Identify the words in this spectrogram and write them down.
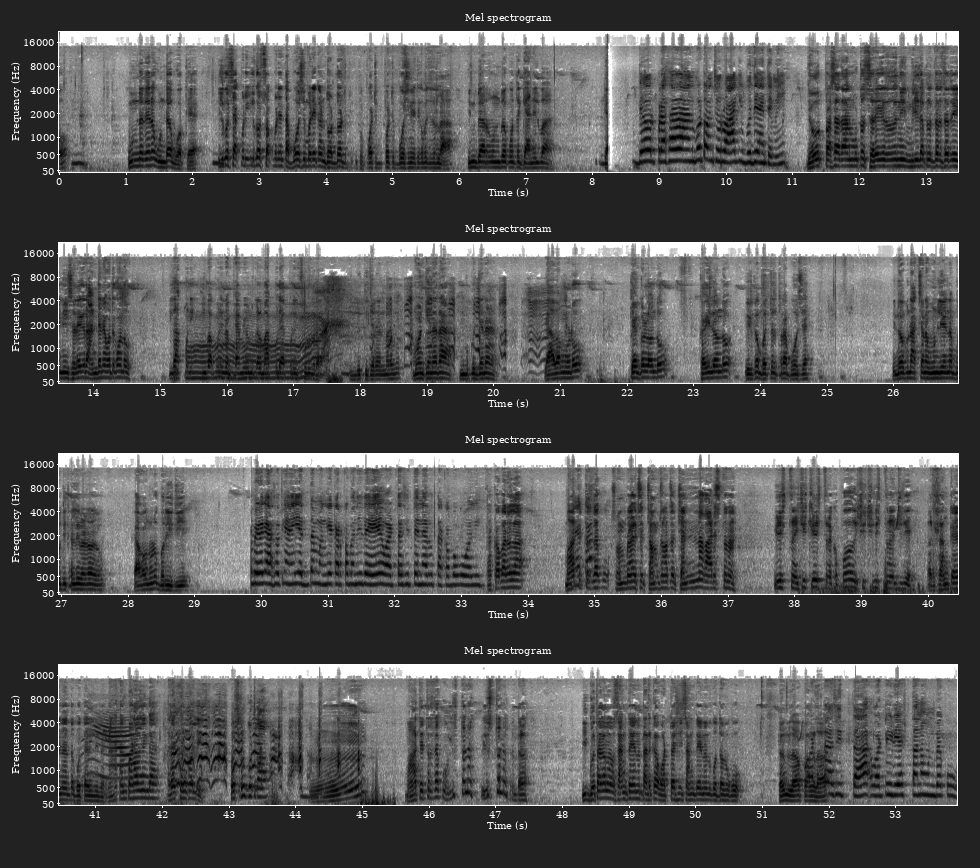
ಉಣ್ಣದೇನ ಉಂಡಾಗ ಓಕೆ ಇಲ್ಗೋ ಸಾಕ್ಬಿಡಿ ಇಲ್ಗೋ ಸಾಕ್ಬಿಡಿ ಅಂತ ಬೋಸಿ ಮಾಡಿಕೊಂಡು ದೊಡ್ಡ ದೊಡ್ಡ ಪೊಟ್ಟಿ ಪೊಟ್ಟಿ ಬೋಸಿ ನೆಟ್ಗೆ ಬಂದಿದ್ರಲ್ಲ ಇನ್ನು ಬೇರೆ ಉಣ್ಬೇಕು ಅಂತ ಜ್ಞಾನ ಇಲ್ವಾ? ದೇವ್ರ ಪ್ರಸಾದ ಅಂದ್ಬಿಟ್ಟು ಒಂಚೂರು ಹಾಕಿ ಬುದ್ಧಿ ಅಂತೀವಿ ದೇವ್ರ ಪ್ರಸಾದ ಅಂದ್ಬಿಟ್ಟು ಸರಿಯಾಗಿರೋದು ನೀನು ಮಿಳಿದಪ್ಲ ಸರಿ ನೀ ಸರಿಯಾಗಿರೋ ಅಂಡನೆ ಹೊತ್ಕೊಂಡು ಇದು ಹಾಕ್ಬಿಡಿ ಇವಾಗ ನಮ್ಮ ಫ್ಯಾಮಿಲಿ ಉಂಡ್ಕಲ್ ಮಾತು ಯಾಕೆ ಜನ ಏನು ಮಾಡೋದು ಮೊಂಟೇನದ ನಿಮ್ಗೂ ಜನ. ಯಾವಾಗ ನೋಡು? ಕೆಂಗಳೊಂದು ಕೈಲೊಂದು ಇಳ್ಕೊಂಡು ಬರ್ತಿರ್ತಾರ ಬೋಸೆ ಇನ್ನೊಬ್ಬ ನಾಲ್ಕು ಜನ ಉಣ್ಲಿ ಅನ್ನೋ ಬುದ್ಧಿ ಕಲ್ಲಿ ಬೇಡ ಯಾವಾಗ ನೋಡು ಬರೀ ಇದೆಯೇ. ಬೆಳಗ್ಗೆ ಅಷ್ಟೊತ್ತಿಗೆ ಎದ್ದ ಮಂಗೆ ಕರ್ಕೊ ಬಂದಿದೆ ಹೊಟ್ಟೆ ಸಿತ್ತೇನಾರು ತಕೋಬೇಕು ಹೋಗಿ. ತಕ ಬರಲ್ಲ. ಮಾತು ಸಾಕು ಸಂಭ್ರಾಳಿಸ ಚಮಚ ಚೆನ್ನಾಗಿ ಆಡಿಸ್ತಾನ. ಇಳಿಸ್ತಾನೆ ಇಷ್ಟಿಷ್ಟು ಇಳಿಸ್ತಾನೆ ಕಪ್ಪ ಇಳಿಸ್ತಾನೆ ಅಂತಿದೆ ಅದ್ರ ಸಂಕಟ ಏನಂತ ಗೊತ್ತಾಗಿಲ್ಲ ನಿಂಗೆ. ನಾ ತಂದ್ಕೊಡಲ್ಲ ನಿಂಗ. ತಂದ್ಕೊಳ್ಳಿ ಹೊಸ್ಕೊಂಡು ಮಾತಿತ್ರ ಸಾಕು. ಇಳಿಸ್ತಾನ ಇಳಿಸ್ತಾನ ಅಂತ. ಈಗ ಗೊತ್ತಾಗಲ್ಲ ಸಾಂಗ್ತಾ ಏನಂತ ಅಡ್ಕ ಒಟ್ಟಾಸಿ ಸಾಂಗ್ತಾ ಏನಂತ ಗೊತ್ತಾಗಬೇಕು. ತಂಗ್ಲ ಪಾಗ್ಲ ಸಿತ್ತ ಹೊಟ್ಟೆ ಹಿಡಿಯಷ್ಟಾನ ಉಣ್ಬೇಕು.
